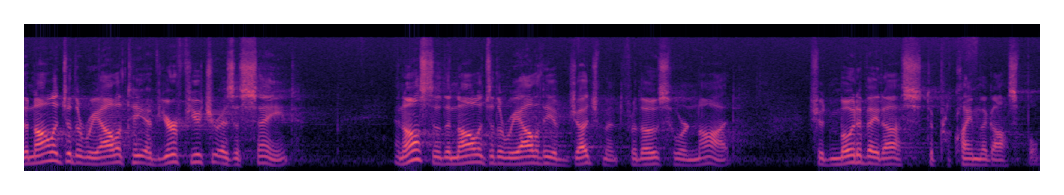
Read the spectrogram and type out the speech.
the knowledge of the reality of your future as a saint, and also the knowledge of the reality of judgment for those who are not, should motivate us to proclaim the gospel.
